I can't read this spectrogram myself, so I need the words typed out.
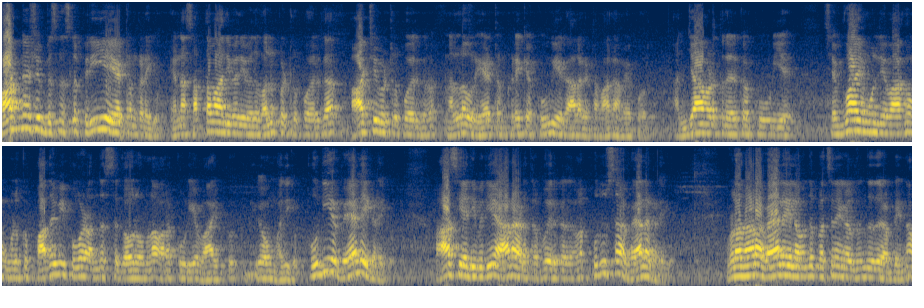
பார்ட்னர்ஷிப் பிஸ்னஸில் பெரிய ஏற்றம் கிடைக்கும். ஏன்னா சப்தமாதிபதி வந்து வலுப்பெற்று போயிருக்கார் ஆட்சி பெற்று போயிருக்கிறோம் நல்ல ஒரு ஏற்றம் கிடைக்கக்கூடிய காலகட்டமாக அமையப்போகுது. அஞ்சாம் இடத்துல இருக்கக்கூடிய செவ்வாய் மூலியமாக உங்களுக்கு பதவி புகழ் அந்தஸ்து கௌரவம்லாம் வரக்கூடிய வாய்ப்பு மிகவும் அதிகம். புதிய வேலை கிடைக்கும். ராசி அதிபதியே ஆறாம் இடத்துல போய் இருக்கிறதுனால புதுசாக வேலை கிடைக்கும். இவ்வளோ நாளாக வேலையில் வந்து பிரச்சனைகள் இருந்தது அப்படின்னா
